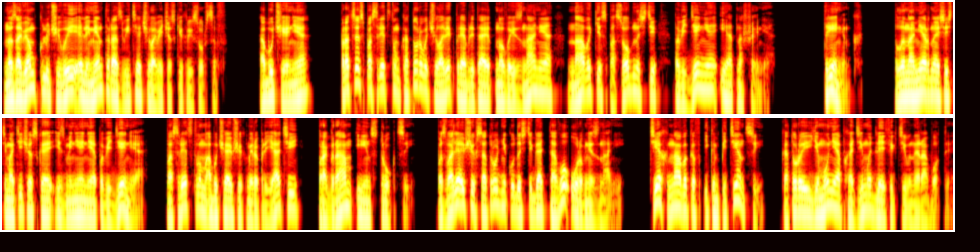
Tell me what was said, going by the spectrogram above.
Назовем ключевые элементы развития человеческих ресурсов. Обучение — процесс, посредством которого человек приобретает новые знания, навыки, способности, поведение и отношения. Тренинг — планомерное систематическое изменение поведения посредством обучающих мероприятий, программ и инструкций, позволяющих сотруднику достигать того уровня знаний, тех навыков и компетенций, которые ему необходимы для эффективной работы.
